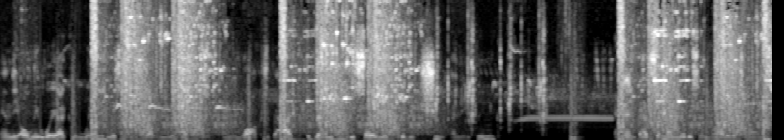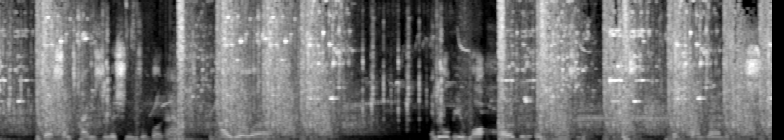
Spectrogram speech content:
And the only way I could win was I left and walked back. Then he just suddenly couldn't shoot anything. And that's something I notice a lot of the times. Is that sometimes the missions will bug out, and I will, uh, and it will be a lot harder or easier just based on randomness.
